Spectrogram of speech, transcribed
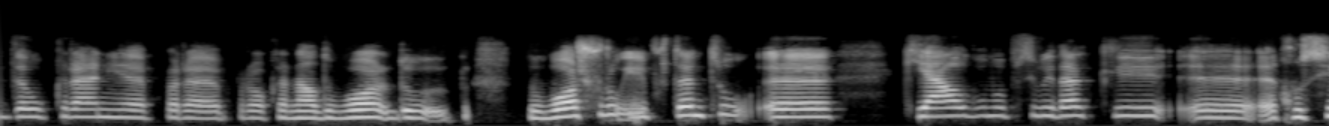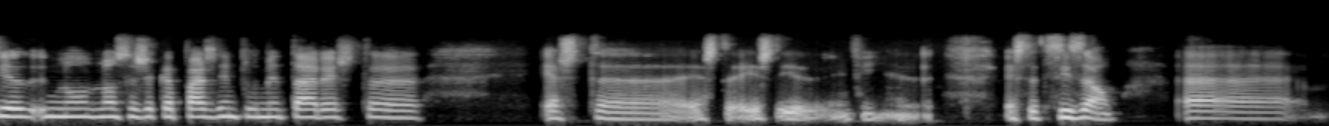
da Ucrânia para, para o canal do, do, do Bósforo e, portanto, uh, que há alguma possibilidade que uh, a Rússia não, não seja capaz de implementar esta, esta, esta, esta enfim, esta decisão. Uh,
